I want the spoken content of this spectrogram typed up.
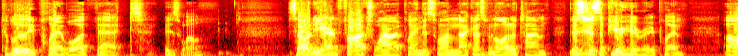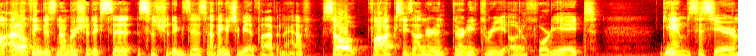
Completely playable at that as well. So, De'Aaron Fox, why am I playing this one? Not going to spend a lot of time. This is just a pure hit rate play. Uh, I don't think this number should exist. Should exist. I think it should be at five and a half. So Fox, he's under in 33 out of 48 games this year,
